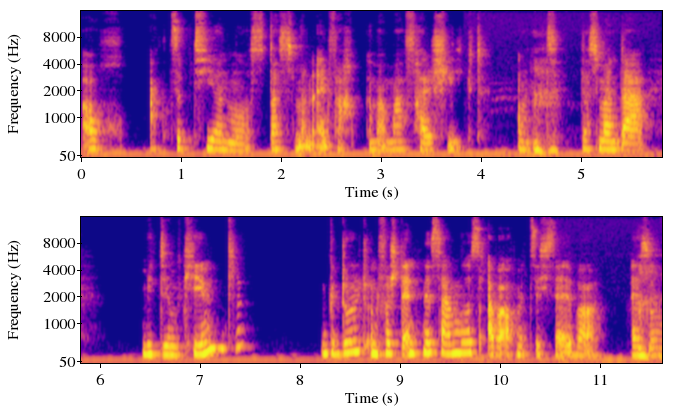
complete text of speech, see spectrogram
auch akzeptieren muss, dass man einfach immer mal falsch liegt und mhm. dass man da mit dem Kind Geduld und Verständnis haben muss, aber auch mit sich selber. Also, mhm.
